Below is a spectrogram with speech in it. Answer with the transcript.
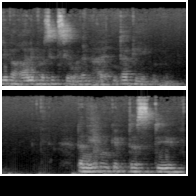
liberale Positionen halten dagegen. Daneben gibt es die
